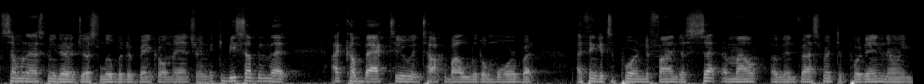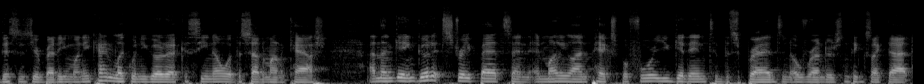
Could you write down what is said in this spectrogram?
someone asked me to address a little bit of bankroll management. It can be something that I come back to and talk about a little more, but I think it's important to find a set amount of investment to put in, knowing this is your betting money, kind of like when you go to a casino with a set amount of cash. And then getting good at straight bets and, and money line picks before you get into the spreads and over unders and things like that.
